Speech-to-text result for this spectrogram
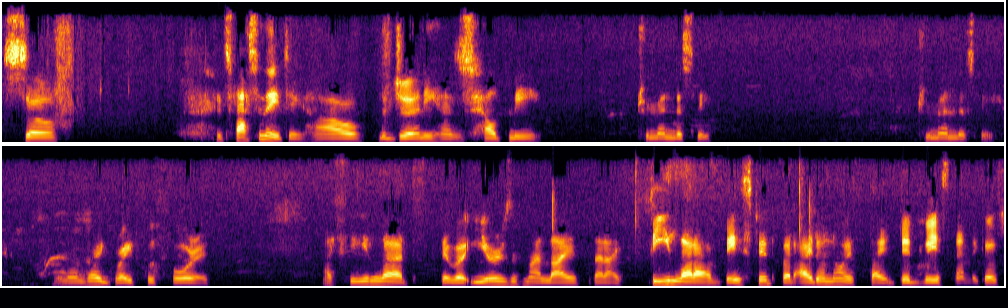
So it's fascinating how the journey has helped me tremendously. Tremendously and I'm very grateful for it. I feel that there were years of my life that I feel that I have wasted, but I don't know if I did waste them because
